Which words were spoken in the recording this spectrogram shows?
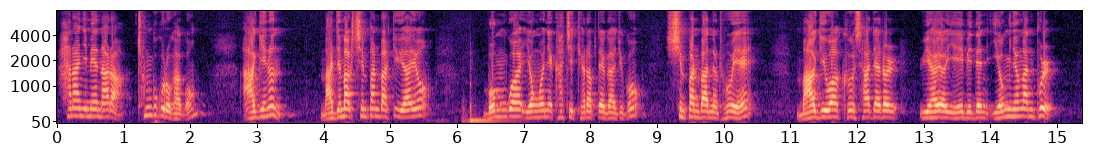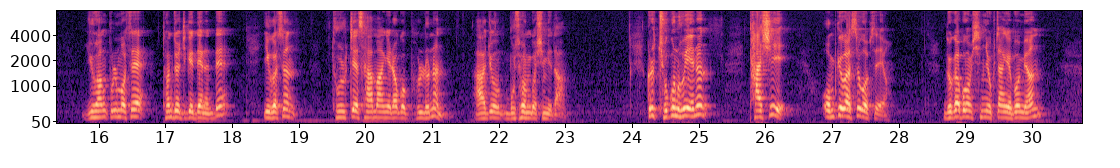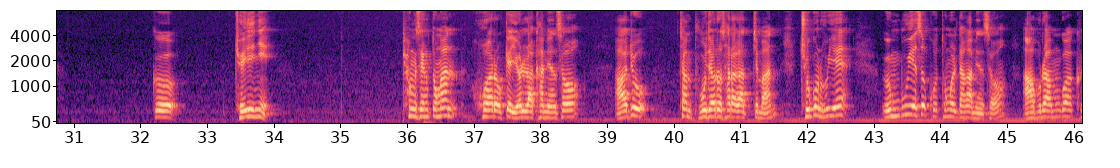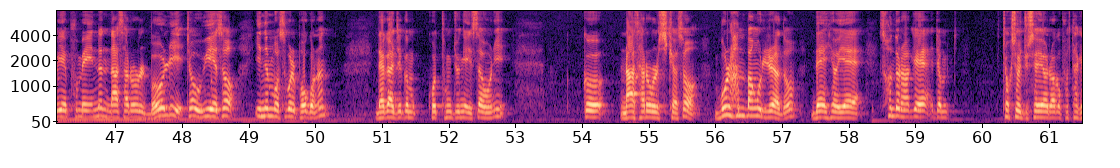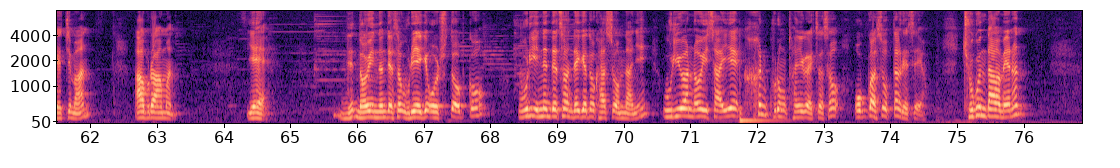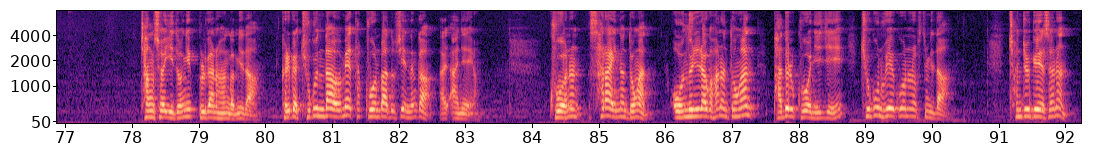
하나님의 나라 천국으로 가고 악인은 마지막 심판받기 위하여 몸과 영혼이 같이 결합돼 가지고 심판받는 후에 마귀와 그 사자를 위하여 예비된 영영한 불 유황불못에 던져지게 되는데 이것은 둘째 사망이라고 부르는 아주 무서운 것입니다. 그리고 죽은 후에는 다시 옮겨갈 수가 없어요. 누가복음 16장에 보면 그 죄인이 평생 동안 호화롭게 연락하면서 아주 참 부자로 살아갔지만 죽은 후에 음부에서 고통을 당하면서 아브라함과 그의 품에 있는 나사로를 멀리 저 위에서 있는 모습을 보고는 내가 지금 고통 중에 있어 오니 그 나사로를 시켜서 물 한 방울이라도 내 혀에 서늘하게 좀 적셔주세요라고 부탁했지만 아브라함은 예, 너 있는 데서 우리에게 올 수도 없고 우리 있는 데서 내게도 갈 수 없나니 우리와 너희 사이에 큰 구렁텅이가 있어서 오고 갈수 없다 그랬어요. 죽은 다음에는 장소 이동이 불가능한 겁니다. 그러니까 죽은 다음에 다 구원받을 수 있는가? 아, 아니에요. 구원은 살아있는 동안 오늘이라고 하는 동안 받을 구원이지 죽은 후에 구원은 없습니다. 천주교에서는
